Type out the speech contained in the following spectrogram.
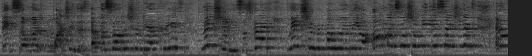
thanks so much for watching this episode of Shundara Creates. Make sure you subscribe. Make sure you're following me on all my social media sites, you guys. And i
